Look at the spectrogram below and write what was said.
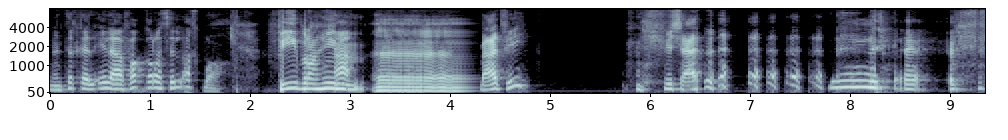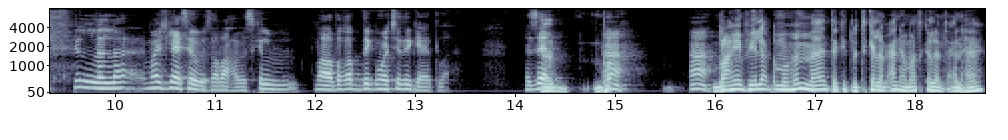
ننتقل إلى فقرة الأخبار. في إبراهيم آه. آه بعد في؟ مشعل كل لا ما إيش قاعد يسوي صراحة بس كل ما ضغط دقمه كذي قاعد يطلع. زين إبرا- ها ها. إبراهيم في لعبة مهمة أنت كنت بتتكلم عنها ما تكلمت عنها.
